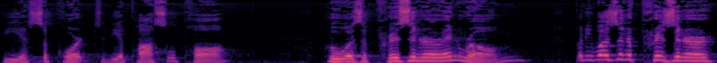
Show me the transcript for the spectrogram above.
be a support to the Apostle Paul, who was a prisoner in Rome but he wasn't a prisoner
